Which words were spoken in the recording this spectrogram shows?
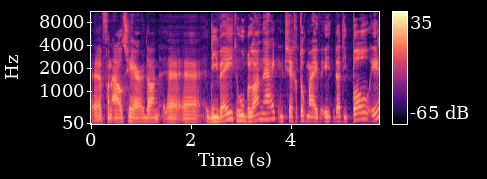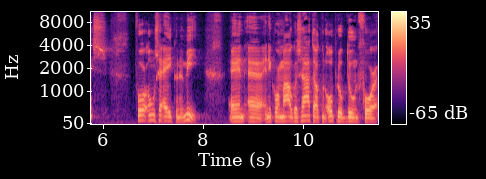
uh, van oudsher, dan uh, die weten hoe belangrijk, en ik zeg het toch maar even, dat die pool is voor onze economie. En, en ik hoor Maal Gazzata ook een oproep doen voor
